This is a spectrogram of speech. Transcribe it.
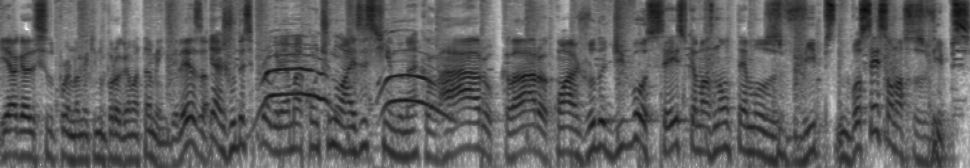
e é agradecido por nome aqui no programa também, beleza? E ajuda esse programa a continuar existindo, né? Claro, claro, com a ajuda de vocês, porque nós não temos VIPs. Vocês são nossos VIPs.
